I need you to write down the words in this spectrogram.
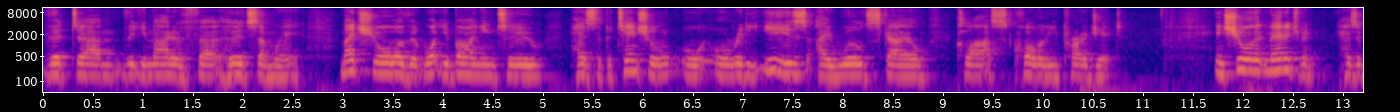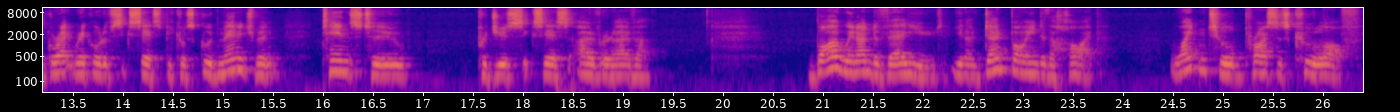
that um, that you might have uh, heard somewhere. Make sure that what you're buying into has the potential or already is a world scale class quality project. Ensure that management has a great record of success because good management tends to produce success over and over. Buy when undervalued, you know, don't buy into the hype. Wait until prices cool off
